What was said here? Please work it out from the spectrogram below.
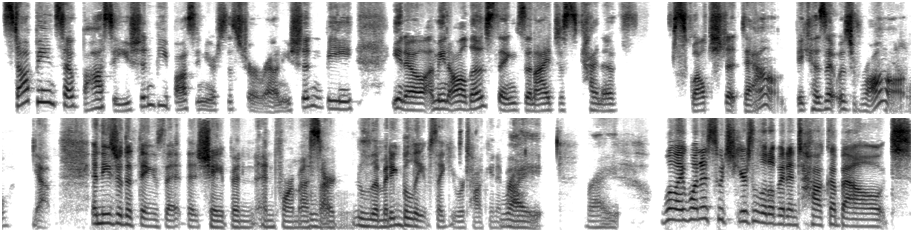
stop being so bossy you shouldn't be bossing your sister around you shouldn't be you know i mean all those things and i just kind of squelched it down because it was wrong Yeah. And these are the things that that shape and, and form us, our Mhm. limiting beliefs, like you were talking about. right right Well, I want to switch gears a little bit and talk about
